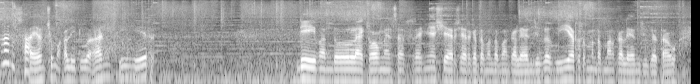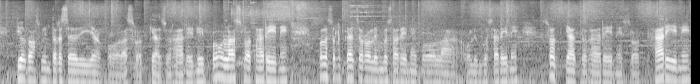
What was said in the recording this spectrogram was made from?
Harus sayang cuma kali dua anjir dibantu like comment subscribe nya share share ke teman-teman kalian juga biar teman-teman kalian juga tahu di otong spin tersedia pola slot gacor hari ini pola slot hari ini pola slot gacor Olympus hari ini pola Olympus hari ini slot gacor hari ini slot hari ini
